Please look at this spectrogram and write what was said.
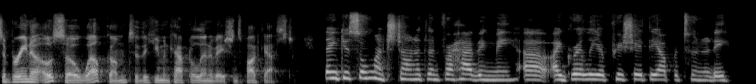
Sabrina Osso, welcome to the Human Capital Innovations Podcast. Thank you so much, Jonathan, for having me. Uh, I greatly appreciate the opportunity.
